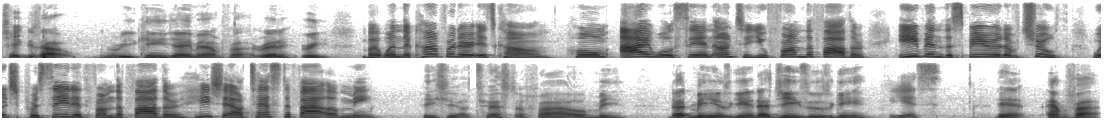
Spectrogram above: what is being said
check this out. I'm gonna read King James Amplified. Ready? Read. But when the Comforter is come, whom I will send unto you from the Father, even the Spirit of truth, which proceedeth from the Father, he shall testify of me. He shall testify of me. That me is again, that Jesus is again. Yes. Then amplified.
